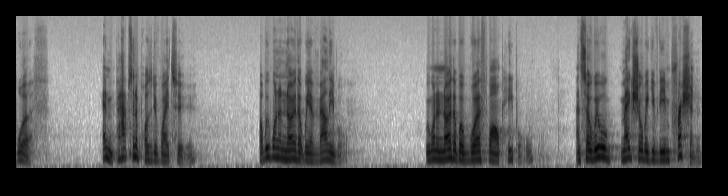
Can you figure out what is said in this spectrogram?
worth, and perhaps in a positive way too. But we want to know that we are valuable. We want to know that we're worthwhile people. And so we will make sure we give the impression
